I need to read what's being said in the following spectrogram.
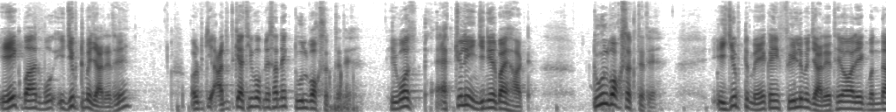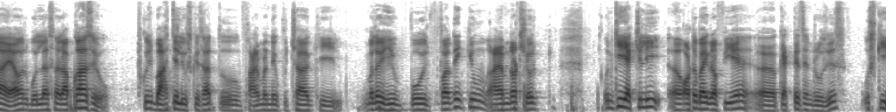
एक बार वो इजिप्ट में जा रहे थे, और उनकी आदत क्या थी, वो अपने साथ एक टूल बॉक्स रखते थे. He was actually engineer by heart toolbox रखते थे. इजिप्ट में कहीं फ़ील्ड में जा रहे थे, और एक बंदा आया और बोला, सर, आप कहाँ से हो? कुछ बात चली उसके साथ तो फार्मर ने पूछा कि मतलब ही वो फ़र्स्ट क्यों आई एम नॉट श्योर उनकी एक्चुअली ऑटोबायोग्राफी है कैक्टस एंड रोजेस उसकी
